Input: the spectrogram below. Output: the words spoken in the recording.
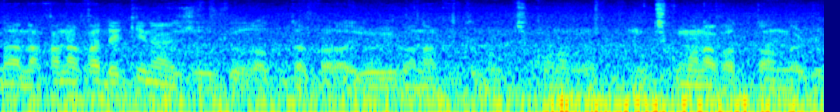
がなかなかできない状況だったから余裕がなくて持ち込ま持ち込まなかったんだけど、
